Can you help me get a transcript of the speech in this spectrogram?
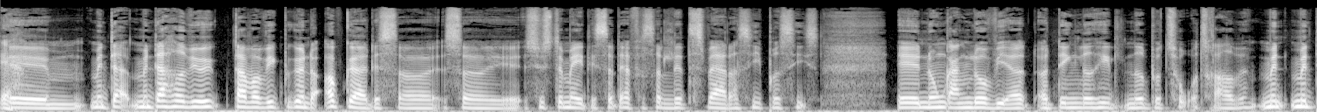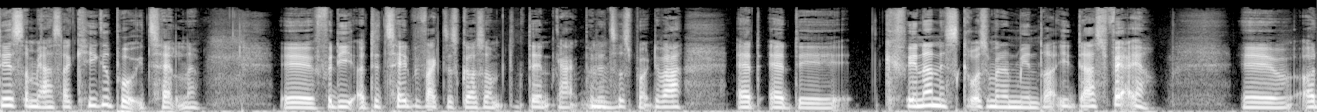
Ja. Øhm, men der, men der, havde vi jo ikke, der var vi ikke begyndt at opgøre det så, så øh, systematisk, så derfor så er det lidt svært at sige præcis. Øh, nogle gange lå vi og, og dinglede helt ned på 32. Men, men det, som jeg har så kigget på i tallene, øh, fordi, og det talte vi faktisk også om dengang på. Mm. det tidspunkt, det var, at, at øh, kvinderne skriver simpelthen mindre i deres ferier. Øh, og,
